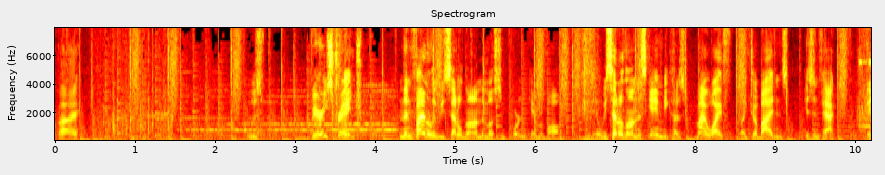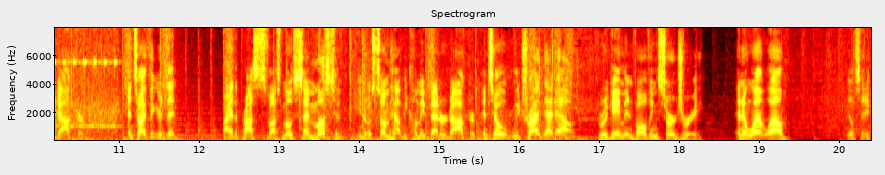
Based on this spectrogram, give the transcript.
bye. It was very strange. And then finally, we settled on the most important game of all. And we settled on this game because my wife, like Joe Biden's, is in fact a doctor. And so I figured that by the process of osmosis, I must have, you know, somehow become a better doctor. And so we tried that out through a game involving surgery. And it went well. You'll see.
